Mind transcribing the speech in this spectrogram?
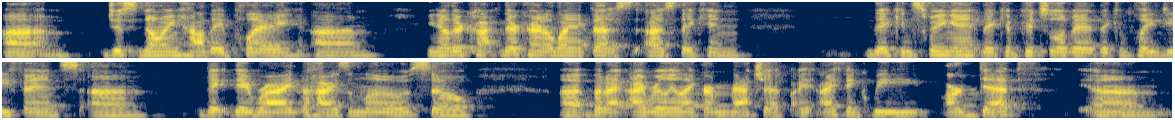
um, just knowing how they play. Um, you know, they're kind they're kind of like us. Us, they can they can swing it, they can pitch a little bit, they can play defense. Um, they, they ride the highs and lows. So, uh, but I, I, really like our matchup. I, I think we, our depth um,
